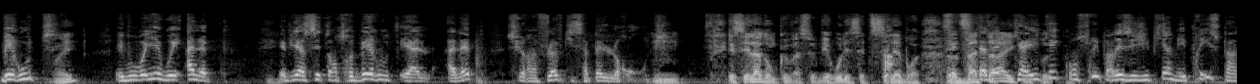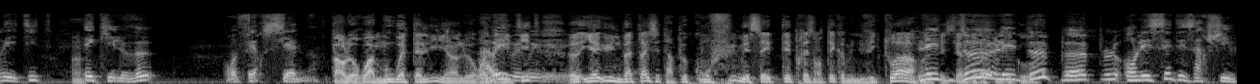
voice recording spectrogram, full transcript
Beyrouth, oui. et vous voyez oui Alep. Eh bien, c'est entre Beyrouth et Alep, sur un fleuve qui s'appelle le Ronde. Hmm. Et c'est là donc que va se dérouler cette célèbre ah, euh, bataille. qui a été construite par les Égyptiens, mais prise par les Hittites, hein. et qu'il veut refaire sienne. Par le roi Mouatali, hein, le roi ah, euh, il y a eu une bataille, c'est un peu confus, mais ça a été présenté comme une victoire. Les deux, les deux peuples ont laissé des archives.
